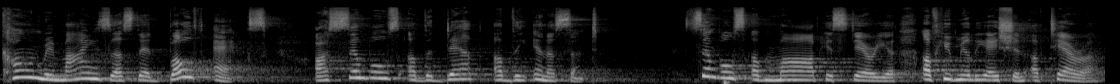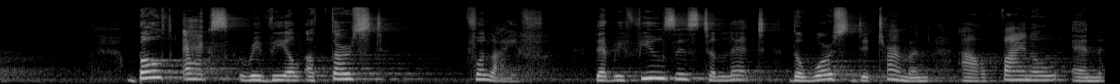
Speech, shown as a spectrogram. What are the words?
Cone reminds us that both acts are symbols of the death of the innocent symbols of mob hysteria, of humiliation, of terror. Both acts reveal a thirst for life that refuses to let the worst determine our final, and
